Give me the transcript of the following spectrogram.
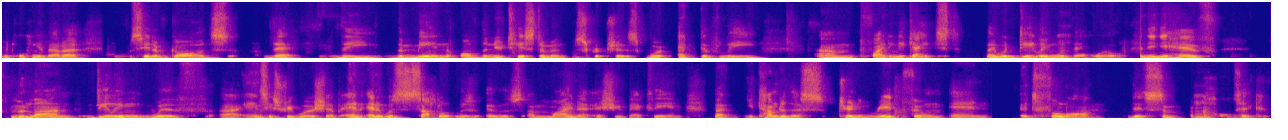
we're talking about a set of gods that the the men of the New Testament scriptures were actively um, fighting against. They were dealing with that world, and then you have Mulan dealing with uh, ancestry worship, and and it was subtle. It was it was a minor issue back then, but you come to this Turning Red film, and it's full on. There's some Mm. occultic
